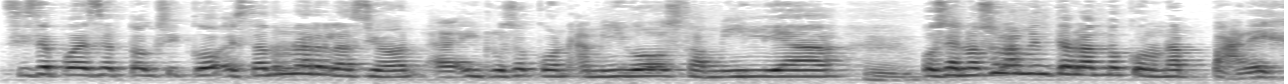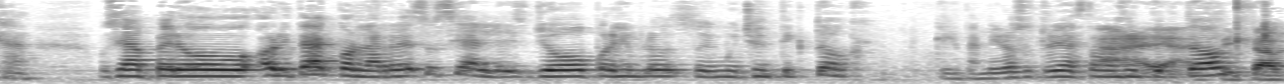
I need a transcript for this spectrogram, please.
sí se puede ser tóxico estando en una relación, eh, incluso con amigos, familia, Mm. o sea, no solamente hablando con una pareja. O sea, pero ahorita con las redes sociales, yo, por ejemplo, estoy mucho en TikTok, que también nosotros ya estamos Ah, en ya, TikTok. TikTok.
